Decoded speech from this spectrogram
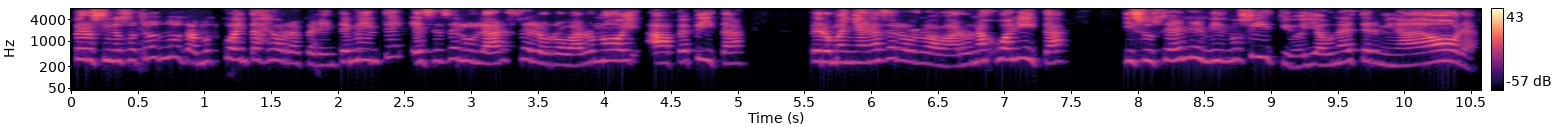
pero si nosotros nos damos cuenta georreferentemente, ese celular se lo robaron hoy a Pepita, pero mañana se lo robaron a Juanita y sucede en el mismo sitio y a una determinada hora.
